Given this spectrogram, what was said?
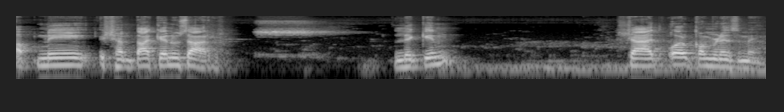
अपनी क्षमता के अनुसार, लेकिन शायद और कॉन्फिडेंस में।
